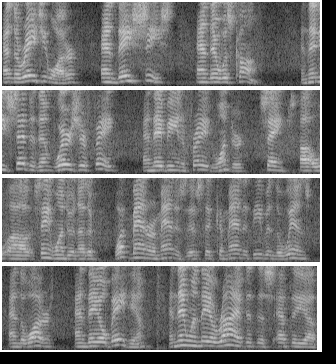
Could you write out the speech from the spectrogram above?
and the raging water, and they ceased, and there was calm. And then he said to them, Where's your faith? And they, being afraid, wondered, saying, uh, uh, saying one to another, What manner of man is this that commandeth even the winds and the waters? And they obeyed him. And then when they arrived at this at the uh,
